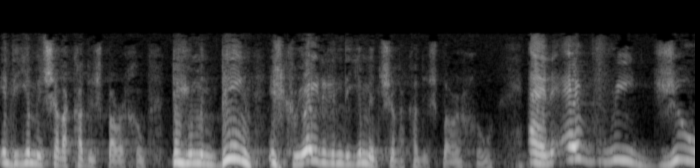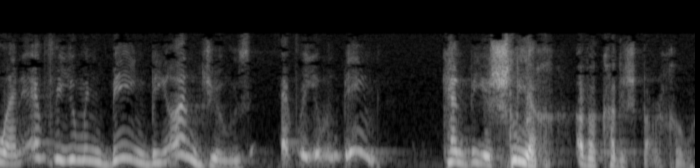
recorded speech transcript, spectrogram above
in the image of Hakadosh Baruch Hu. The human being is created in the image of Hakadosh Baruch Hu. And every Jew and every human being beyond Jews, every human being can be a shliach of Hakadosh Baruch Hu.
